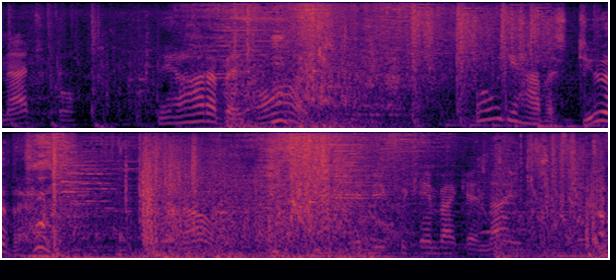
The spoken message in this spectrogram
Magical. They are a bit odd. What would you have us do about it? I don't know. Maybe if we came back at night, it would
